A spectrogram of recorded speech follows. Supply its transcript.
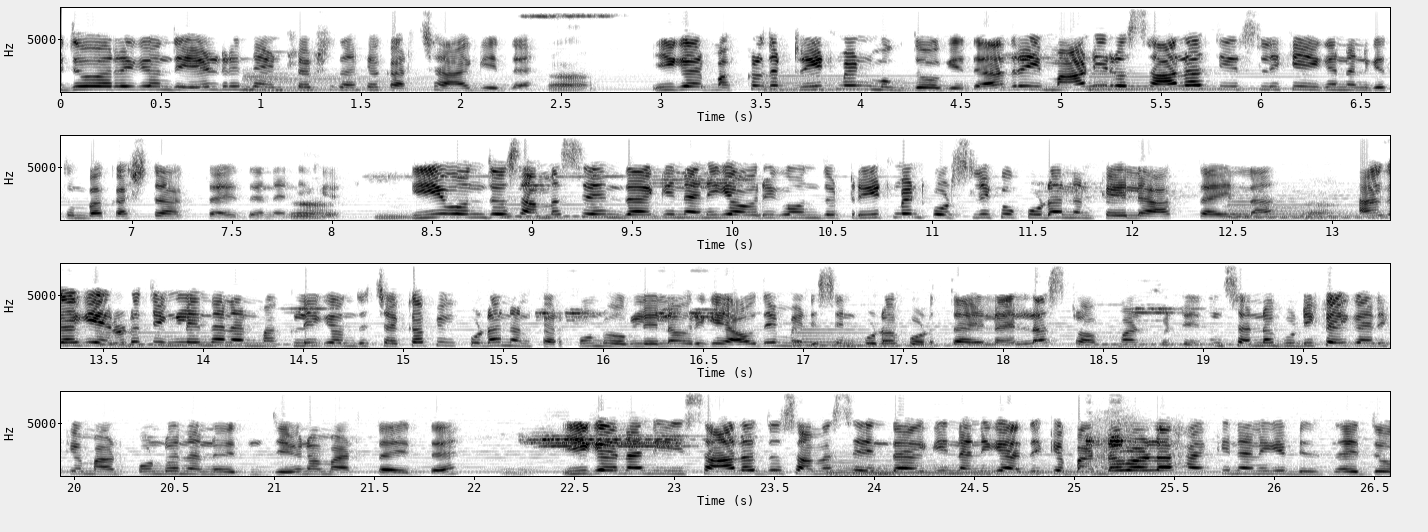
ಇದುವರೆಗೆ ಒಂದು ಏಳರಿಂದ ಎಂಟು ಲಕ್ಷ ತನಕ ಖರ್ಚಾಗಿದೆ. ಈಗ ಮಕ್ಕಳದ್ದು ಟ್ರೀಟ್ಮೆಂಟ್ ಮುಗ್ದೋಗಿದೆ. ಆದ್ರೆ ಈ ಮಾಡಿರೋ ಸಾಲ ತೀರ್ಸ್ಲಿಕ್ಕೆ ಈಗ ನನಗೆ ತುಂಬಾ ಕಷ್ಟ ಆಗ್ತಾ ಇದೆ ನನಗೆ. ಈ ಒಂದು ಸಮಸ್ಯೆಯಿಂದಾಗಿ ನನಗೆ ಅವರಿಗೆ ಒಂದು ಟ್ರೀಟ್ಮೆಂಟ್ ಕೊಡ್ಸ್ಲಿಕ್ಕೂ ಕೂಡ ನನ್ನ ಕೈಲಿ ಆಗ್ತಾ ಇಲ್ಲ. ಹಾಗಾಗಿ ಎರಡು ತಿಂಗಳಿಂದ ನನ್ನ ಮಕ್ಕಳಿಗೆ ಒಂದು ಚೆಕಪ್ ಕೂಡ ನಾನು ಕರ್ಕೊಂಡು ಹೋಗ್ಲಿಲ್ಲ. ಅವರಿಗೆ ಯಾವುದೇ ಮೆಡಿಸಿನ್ ಕೂಡ ಕೊಡ್ತಾ ಇಲ್ಲ. ಎಲ್ಲ ಸ್ಟಾಪ್ ಮಾಡ್ಬಿಟ್ಟಿದ್ದೆ ಸಣ್ಣ ಗುಡಿ ಕೈಗಾರಿಕೆ ಮಾಡ್ಕೊಂಡು ನಾನು ಜೀವನ ಮಾಡ್ತಾ ಇದ್ದೆ. ಈಗ ನಾನು ಈ ಸಾಲದ ಸಮಸ್ಯೆಯಿಂದಾಗಿ ನನಗೆ ಅದಕ್ಕೆ ಬಂಡವಾಳ ಹಾಕಿ ನನಗೆ ಇದು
